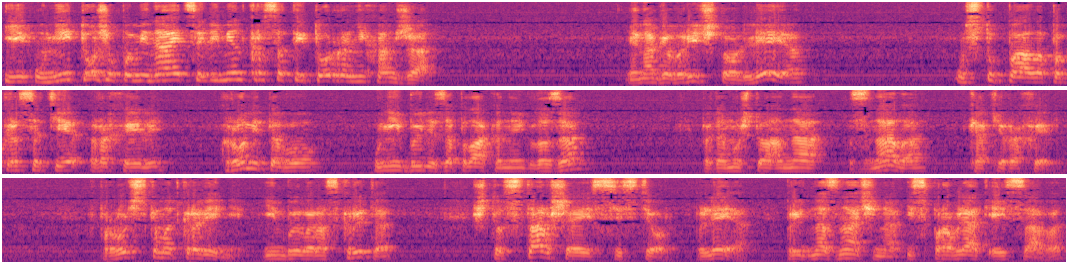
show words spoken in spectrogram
И у ней тоже упоминается элемент красоты Торра не ханжа. И она говорит, что Лея уступала по красоте Рахели. Кроме того, у ней были заплаканные глаза, потому что она знала, как и Рахель. В пророческом откровении им было раскрыто, что старшая из сестер, Лея, предназначена исправлять Эйсава,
